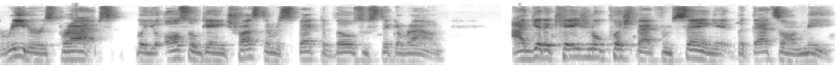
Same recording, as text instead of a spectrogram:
readers perhaps, but you'll also gain trust and respect of those who stick around. I get occasional pushback from saying it, but that's on me.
